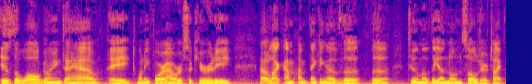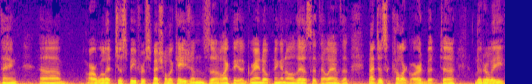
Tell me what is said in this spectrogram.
is the wall going to have a 24-hour security? Uh, like I'm I'm thinking of the the Tomb of the Unknown Soldier type thing, um, or will it just be for special occasions uh, like the grand opening and all this that they'll have the not just a color guard but uh, literally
